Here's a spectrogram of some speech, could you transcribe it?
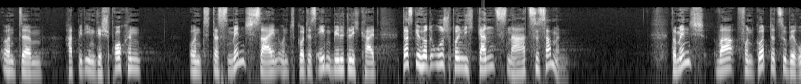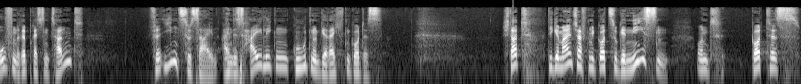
und ähm, hat mit ihnen gesprochen. Und das Menschsein und Gottes Ebenbildlichkeit, das gehörte ursprünglich ganz nah zusammen. Der Mensch war von Gott dazu berufen, Repräsentant für ihn zu sein, eines heiligen, guten und gerechten Gottes. Statt die Gemeinschaft mit Gott zu genießen und Gottes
